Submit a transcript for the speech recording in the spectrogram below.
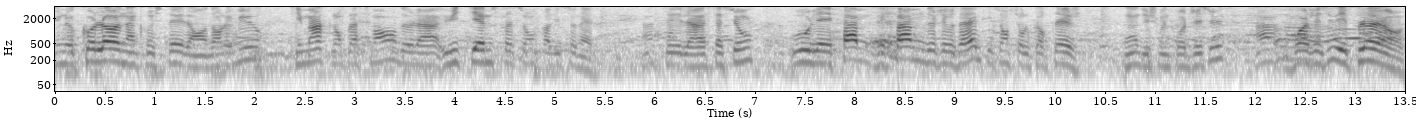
une colonne incrustée dans, le mur qui marque l'emplacement de la huitième station traditionnelle. Hein, c'est la station où les femmes, les femmes de Jérusalem qui sont sur le cortège hein, du chemin de croix de Jésus voient Jésus et pleurent.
